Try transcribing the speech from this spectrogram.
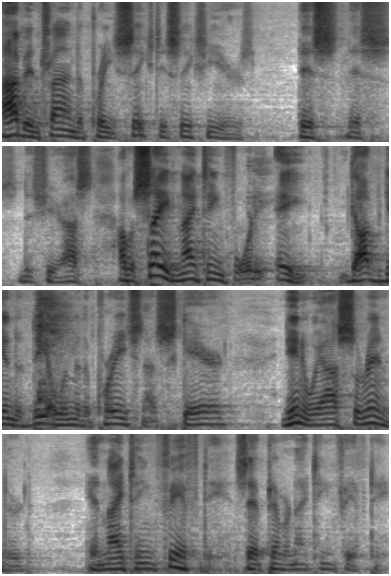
I've been trying to preach 66 years this, this, this year. I, I was saved in 1948. God began to deal with me to preach, and I was scared. And anyway, I surrendered in 1950, September 1950.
